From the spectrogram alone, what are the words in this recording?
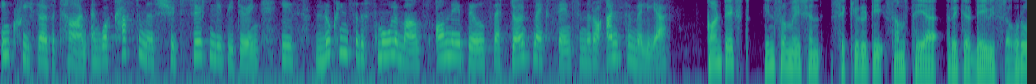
increase over time. And what customers should certainly be doing is looking for the small amounts on their bills that don't make sense and that are unfamiliar. Context information security ಸಂಸ್ಥೆಯ ರಿಚರ್ಡ್ ಡೇವಿಸ್ ರವರು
